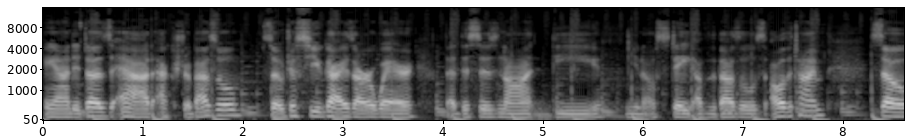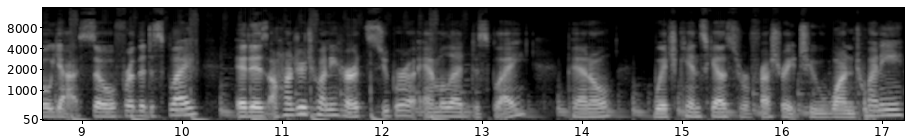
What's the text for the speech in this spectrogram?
and it does add extra bezel. So just so you guys are aware that this is not the, you know, state of the bezels all the time. So yeah, so for the display, it is 120 hertz Super AMOLED display panel which can scale its refresh rate to 120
